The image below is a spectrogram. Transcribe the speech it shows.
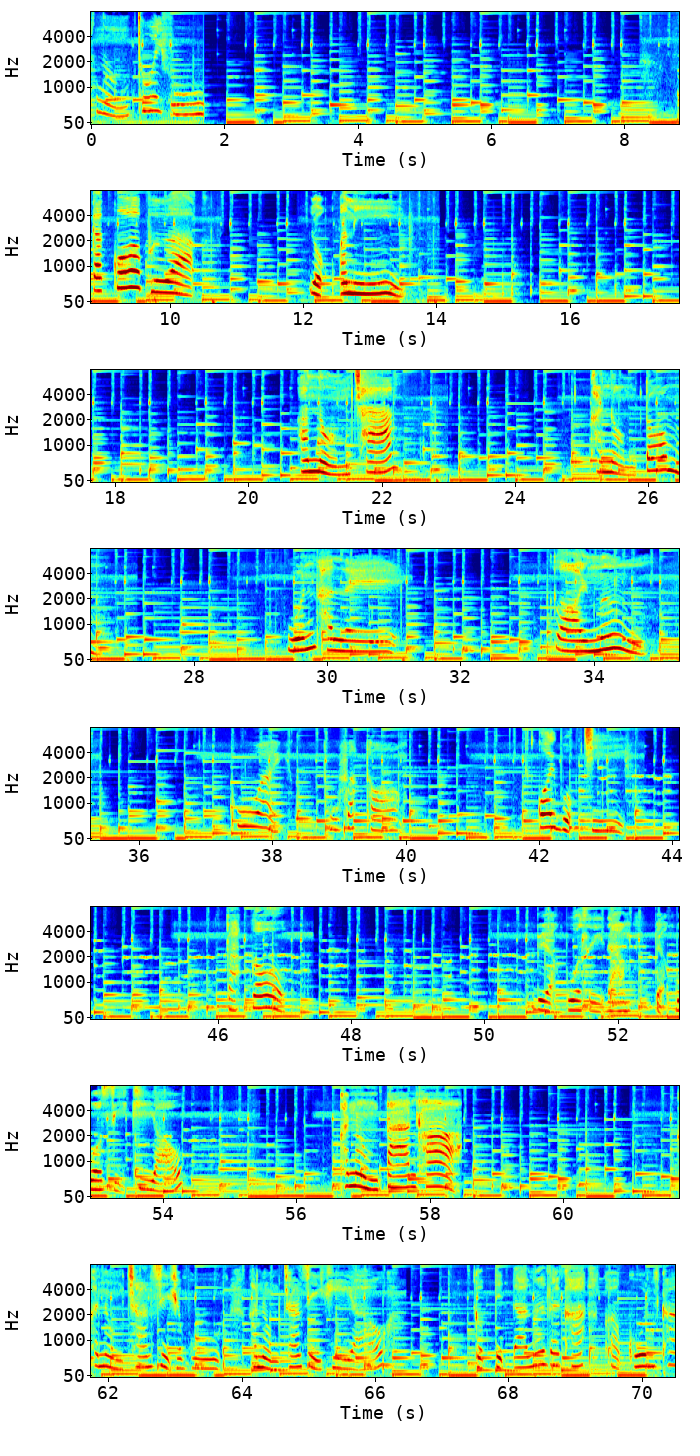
ขนมถ้วยฟูกะโก้เผือกหยกมณีขนมช้าง วุ้นทะเลกลอยนึ่งกล้วยภูฟักทอง กล้วยบวกชีกากโลกเบียกบัวสีดำเบียกบัวสีเขียว ขนมตาลค่ะ ขนมชั้นสีชมพู ขนมชั้นสีเขียว กดติดตามด้วยนะคะ ขอบคุณค่ะ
